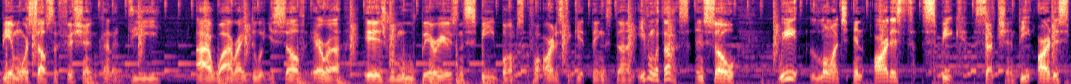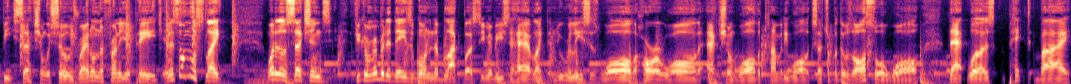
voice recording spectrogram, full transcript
being more self sufficient, kind of DIY, right? Do it yourself era, is remove barriers and speed bumps for artists to get things done, even with us. And so we launch an artist speak section, the artist speak section, which shows right on the front of your page. And it's almost like, one of those sections. If you can remember the days of going into Blockbuster, you remember you used to have like the new releases wall, the horror wall, the action wall, the comedy wall, etc. But there was also a wall that was picked by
